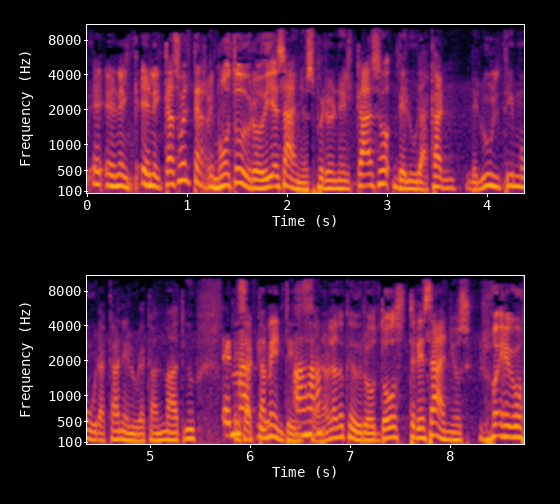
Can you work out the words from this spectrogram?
en el, en el caso del terremoto duró 10 años, pero en el caso del huracán, del último huracán, el huracán Matthew, exactamente, están hablando que duró 2, 3 años. Luego,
